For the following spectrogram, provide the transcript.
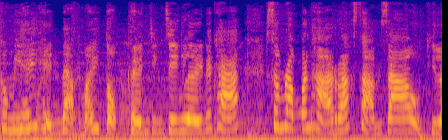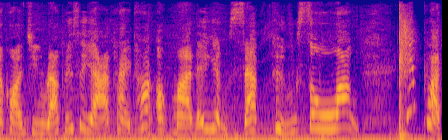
ก็มีให้เห็นแบบไม่ตกเทรนด์จริง ๆ เลยนะคะสำหรับปัญหารักสามเศร้าที่ละครชิงรักนิสยาถ่ายทอดออกมาได้อย่างแซ่บถึงสวงที่ผลัด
